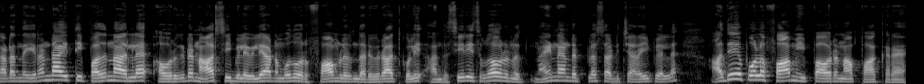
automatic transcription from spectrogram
கடந்த இரண்டாயிரத்தி பதினாறில் அவர்கிட்ட நான் ஆர்சிபியில் விளையாடும் போது ஒரு ஃபார்மில் இருந்தார் விராட் கோலி. அந்த சீரீஸில் அவர் நைன் ஹண்ட்ரட் ப்ளஸ் அடித்தார் ஐபிஎல்ல அதே போல் ஃபார்ம் இப்போ அவரை நான் பார்க்குறேன்.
